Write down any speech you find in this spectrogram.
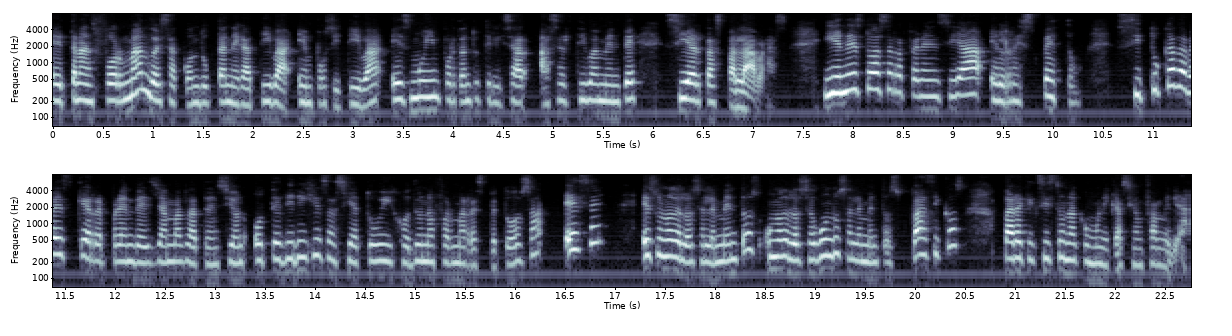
eh, transformando esa conducta negativa en positiva, es muy importante utilizar asertivamente ciertas palabras. Y en esto hace referencia el respeto. Si tú cada vez que reprendes llamas la atención o te diriges hacia tu hijo de una forma respetuosa, ese es uno de los elementos, uno de los segundos elementos básicos para que exista una comunicación familiar.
